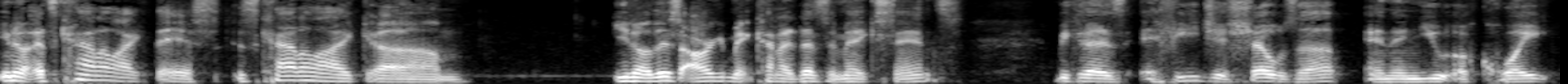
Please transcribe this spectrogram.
You know, it's kind of like this. It's kind of like, um, you know, this argument kind of doesn't make sense because if he just shows up and then you equate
